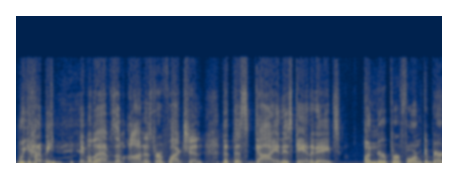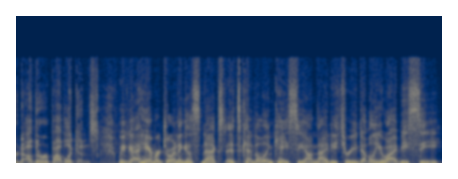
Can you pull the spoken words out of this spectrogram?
We got to be able to have some honest reflection that this guy and his candidates underperform compared to other Republicans. We've got Hammer joining us next. It's Kendall and Casey on 93 WIBC.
